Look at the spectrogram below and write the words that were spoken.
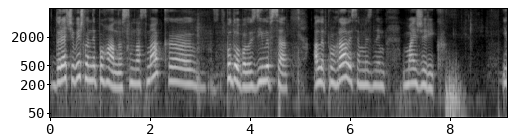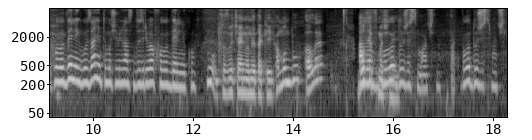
До речі, вийшло непогано. На смак е, сподобалось, з'їли все. Але програлися ми з ним майже рік. І холодильник був зайнятий, тому що він у нас дозрівав в холодильнику. Ну, це, звичайно, не такий хамон був, але Але досить смачний. було дуже смачно. Так, було дуже смачно.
